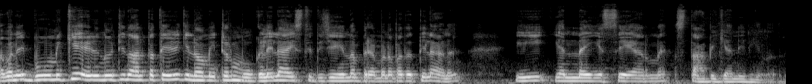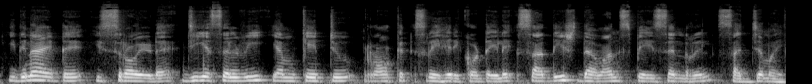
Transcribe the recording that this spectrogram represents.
അതുപോലെ ഭൂമിക്ക് എഴുന്നൂറ്റി നാൽപ്പത്തി കിലോമീറ്റർ മുകളിലായി സ്ഥിതി ചെയ്യുന്ന ഭ്രമണപഥത്തിലാണ് ഈ എൻ ഐ എസ് എ ആറിനെ സ്ഥാപിക്കാനിരിക്കുന്നത്. ഇതിനായിട്ട് ഇസ്രോയുടെ G S L V M K two rocket ശ്രീഹരിക്കോട്ടയിലെ സതീഷ് ധവാൻ സ്പേസ് സെന്ററിൽ സജ്ജമായി.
